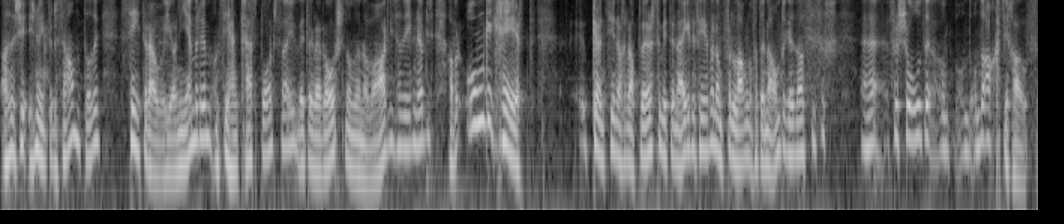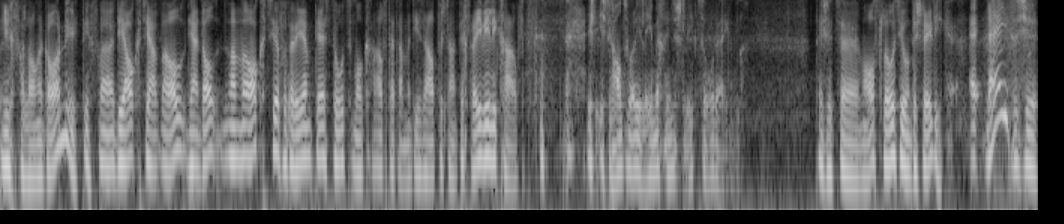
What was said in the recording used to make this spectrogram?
Also es ist noch interessant, oder? Sie trauen ja niemandem und sie haben kein Portfolio, weder einen Rost noch einen Novartis oder irgendetwas. Aber umgekehrt gehen sie nachher nach die Börse mit den eigenen Firmen und verlangen von den anderen, dass sie sich äh, verschulden und, und, und, Aktien kaufen. Ich verlange gar nichts. Ich, die Aktien haben all, die haben all, wenn man Aktien von der EMTS dort mal gekauft hat, haben wir die selbstverständlich freiwillig gekauft. ist, ist der Hans-Uli Lehmann ein Schlitzohr eigentlich? Das ist jetzt eine masslose Unterstellung. Äh, äh, nein, das ist ein,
